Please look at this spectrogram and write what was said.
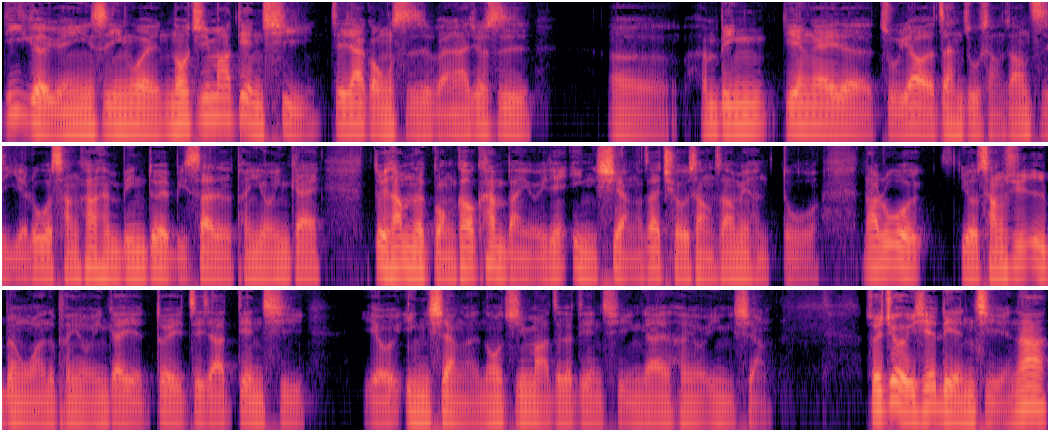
第一个原因是因为 Nojima 电器这家公司本来就是呃横滨 DNA 的主要的赞助厂商之一。如果常看横滨队比赛的朋友，应该对他们的广告看板有一点印象，在球场上面很多。那如果有常去日本玩的朋友，应该也对这家电器有印象啊。Nojima 这个电器应该很有印象，所以就有一些连结。那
